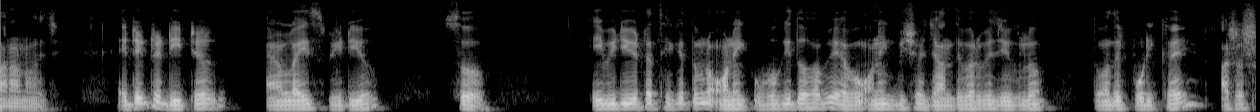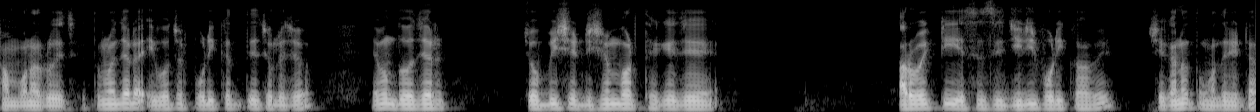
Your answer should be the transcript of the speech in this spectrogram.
বানানো হয়েছে। এটা একটা ডিটেল অ্যানালাইজ ভিডিও সো এই ভিডিওটা থেকে তোমরা অনেক উপকৃত হবে এবং অনেক বিষয় জানতে পারবে যেগুলো তোমাদের পরীক্ষায় আসার সম্ভাবনা রয়েছে। তোমরা যারা এবছর পরীক্ষা দিতে চলেছ এবং দু হাজার চব্বিশে ডিসেম্বর থেকে যে আরও একটি এসএসসি জিডি পরীক্ষা হবে, সেখানেও তোমাদের এটা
